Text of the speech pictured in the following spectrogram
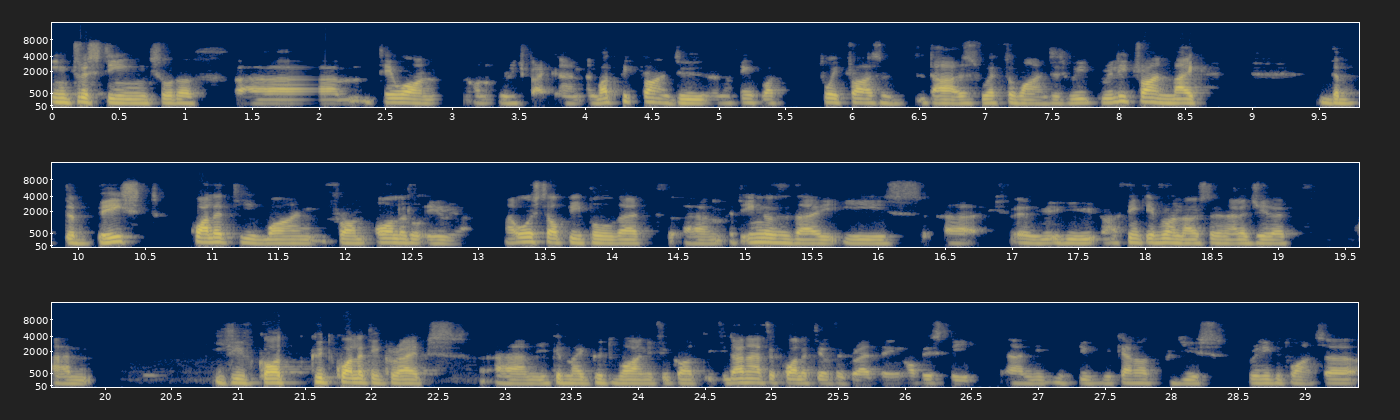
interesting sort of um, Taiwan on Ridgeback. And, and what we try and do, and I think what Toit tries and does with the wines is we really try and make the, the best quality wine from our little area. I always tell people that um, at the end of the day is, uh, you, I think everyone knows the analogy that um, if you've got good quality grapes, um, you can make good wine. If you got if you don't have the quality of the grape, then obviously um, you, you, you, cannot produce really good wine. So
